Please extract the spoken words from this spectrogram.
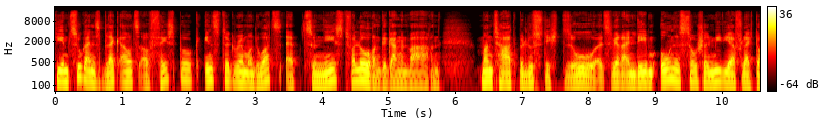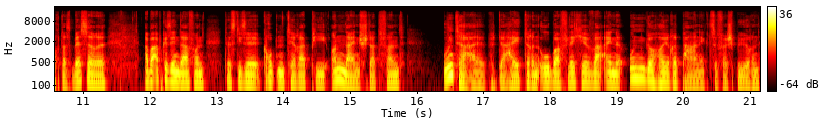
die im Zuge eines Blackouts auf Facebook, Instagram und WhatsApp zunächst verloren gegangen waren. Man tat belustigt so, als wäre ein Leben ohne Social Media vielleicht doch das bessere, aber abgesehen davon, dass diese Gruppentherapie online stattfand, unterhalb der heiteren Oberfläche war eine ungeheure Panik zu verspüren.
